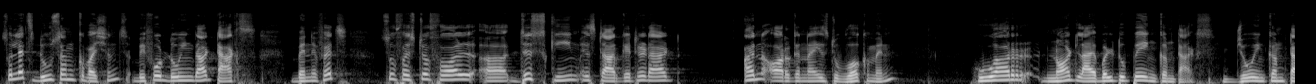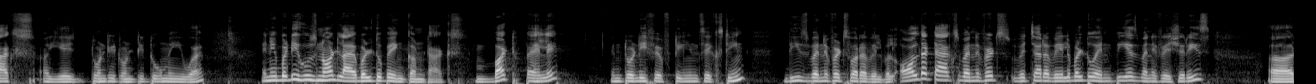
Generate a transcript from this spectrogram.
So let's do some questions before doing that tax benefits. So first of all, uh, this scheme is targeted at unorganized workmen who are not liable to pay income tax. जो income tax uh, ये 2022 में हुआ है. anybody who's not liable to pay income tax. But pehle, in 2015, 16, these benefits were available. All the tax benefits which are available to NPS beneficiaries, uh,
